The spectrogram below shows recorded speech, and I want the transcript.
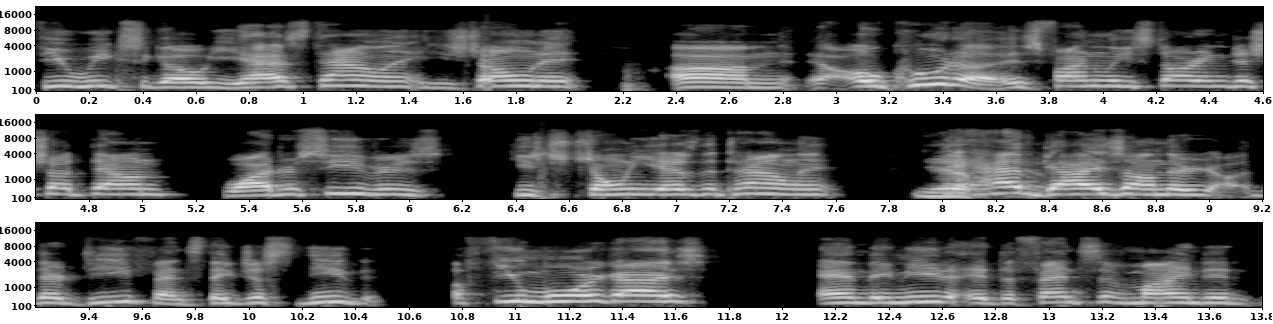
a few weeks ago. He has talent. He's shown it. Um, Okudah is finally starting to shut down wide receivers. He's shown he has the talent. Yep. They have guys on their their defense. They just need a few more guys, and they need a defensive minded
